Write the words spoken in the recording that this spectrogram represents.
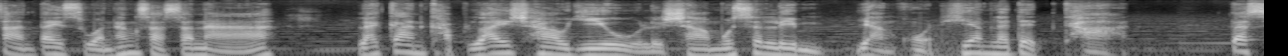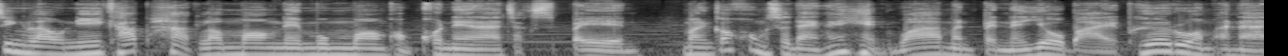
ศาลไต่สวนทั้งศาสนา และการขับไล่ชาวยิว หรือชาวมุสลิม อย่างโหดเหี้ยมและเด็ดขาด แต่สิ่งเหล่านี้ครับหากเรามองในมุมมองของคนในอาณาจักรสเปน มันก็คงแสดงให้เห็นว่ามันเป็นนโยบายเพื่อรวมอาณา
